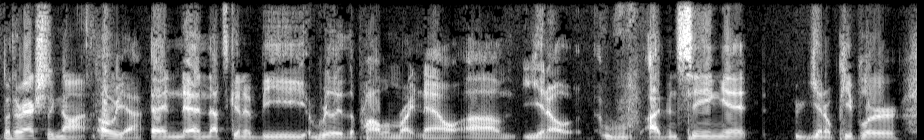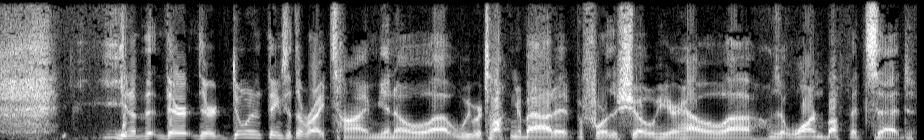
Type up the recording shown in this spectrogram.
but they're actually not. Oh yeah, and and that's going to be really the problem right now. Um, you know, I've been seeing it. You know, people are you know they're they're doing things at the right time. You know, uh, we were talking about it before the show here. How uh, was it Warren Buffett said,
